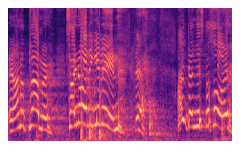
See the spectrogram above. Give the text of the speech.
and I'm a plumber, so I know how to get in. I've done this before.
